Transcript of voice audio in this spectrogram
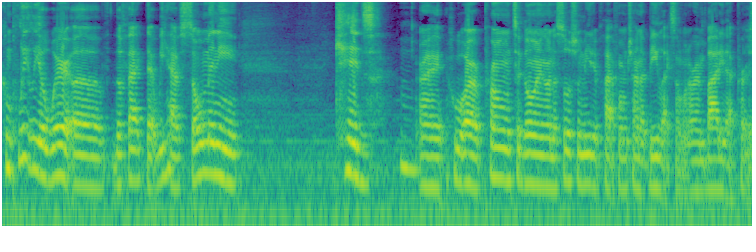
completely aware of the fact that we have so many kids, Mm. right, who are prone to going on a social media platform trying to be like someone or embody that person.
